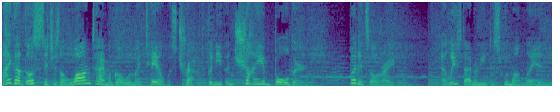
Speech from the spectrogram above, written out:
I got those stitches a long time ago when my tail was trapped beneath a giant boulder. But it's alright. At least I don't need to swim on land.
